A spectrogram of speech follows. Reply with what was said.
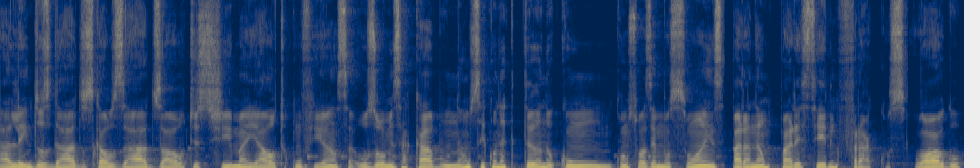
além dos dados causados à autoestima e autoconfiança, os homens acabam não se conectando com, com suas emoções para não parecerem fracos. Logo,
